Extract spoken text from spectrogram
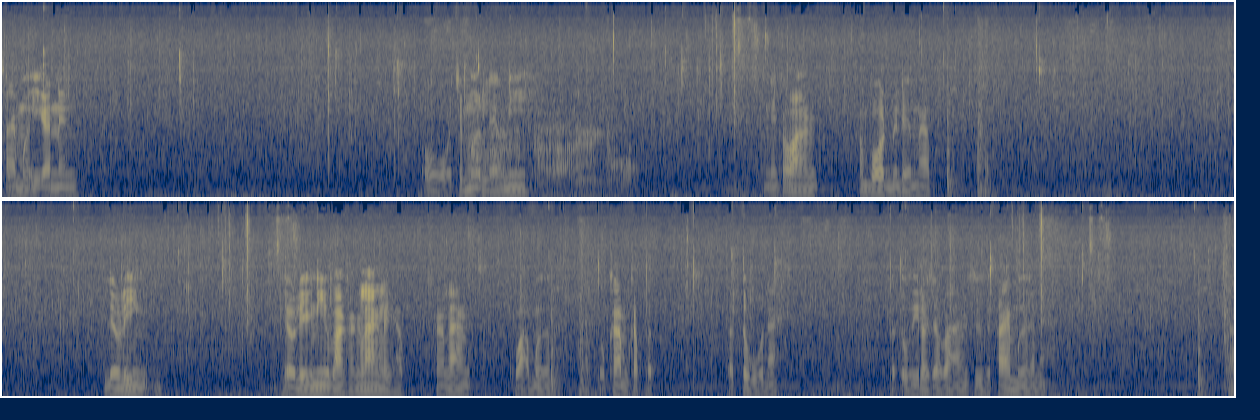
ซ้ายมืออีกอันหนึง โอ้ จะมืดแล้วนี่ อันนี้ก็วางข้างบนเหมือนเดิมครับเดลลิงเดลลิงนี่วางข้างล่างเลยครับ ข้างล่างขวามือ ตรงข้ามกับประประตูนะ ประตูที่เราจะวางก็คือซ้ายมือนะอะ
